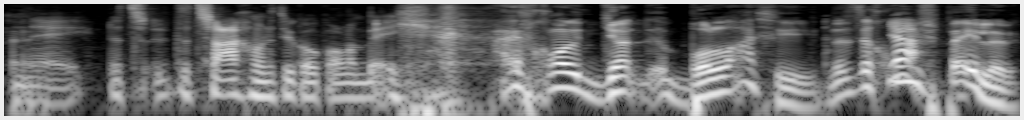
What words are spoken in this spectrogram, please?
Nee, dat, dat zagen we natuurlijk ook al een beetje. Hij heeft gewoon Jan, Bolasi. Dat is een goede Ja. speler.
